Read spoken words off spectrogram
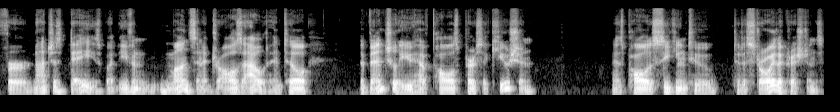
for not just days, but even months, and it draws out until eventually you have Paul's persecution as Paul is seeking to to destroy the Christians.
